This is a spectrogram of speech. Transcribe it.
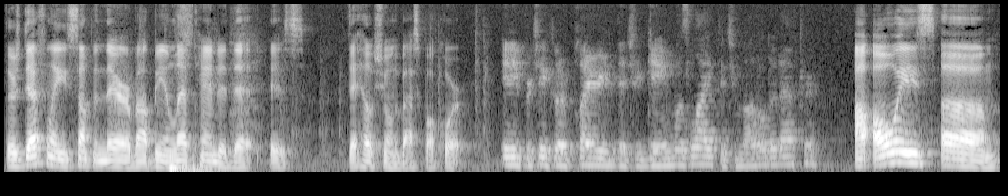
there's definitely something there about being left-handed that is that helps you on the basketball court. Any particular player that your game was like that you modeled it after? I always um,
